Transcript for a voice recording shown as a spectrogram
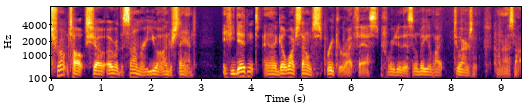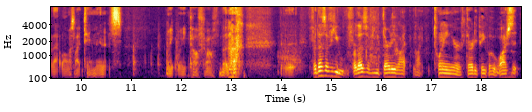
Trump Talk show over the summer, you will understand. If you didn't, uh, go watch that on Spreaker right fast before we do this. It'll be like two hours. No, it's not that long. It's like ten minutes. Wink, wink, cough, cough. But uh, for those of you, for those of you thirty, like like twenty or thirty people who watched it,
